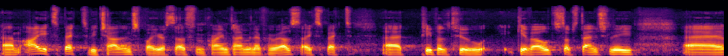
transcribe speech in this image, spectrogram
Um, I expect to be challenged by yourself in prime time and everywhere else. I expect uh, people to give out substantially, uh,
